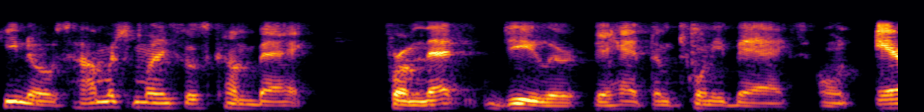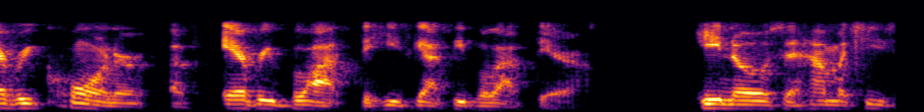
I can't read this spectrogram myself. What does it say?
he knows how much money is supposed to come back from that dealer that had them 20 bags on every corner of every block that he's got people out there. He knows how much he's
